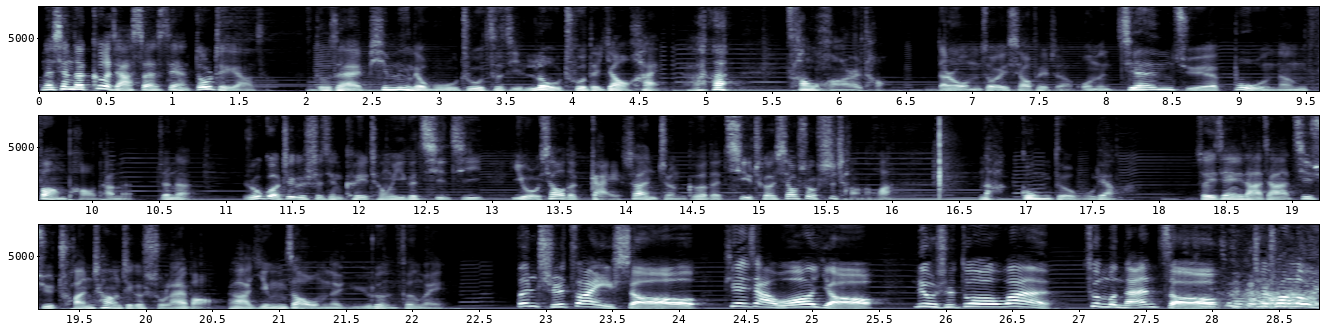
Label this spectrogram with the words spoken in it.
那现在各家 4S 店都是这个样子，都在拼命的捂住自己露出的要害，啊，仓皇而逃。但是我们作为消费者，我们坚决不能放跑他们。真的，如果这个事情可以成为一个契机，有效的改善整个的汽车销售市场的话，那功德无量啊！所以建议大家继续传唱这个鼠来宝啊，营造我们的舆论氛围。奔驰在手，天下我有，六十多万寸步难走，车窗漏雨、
